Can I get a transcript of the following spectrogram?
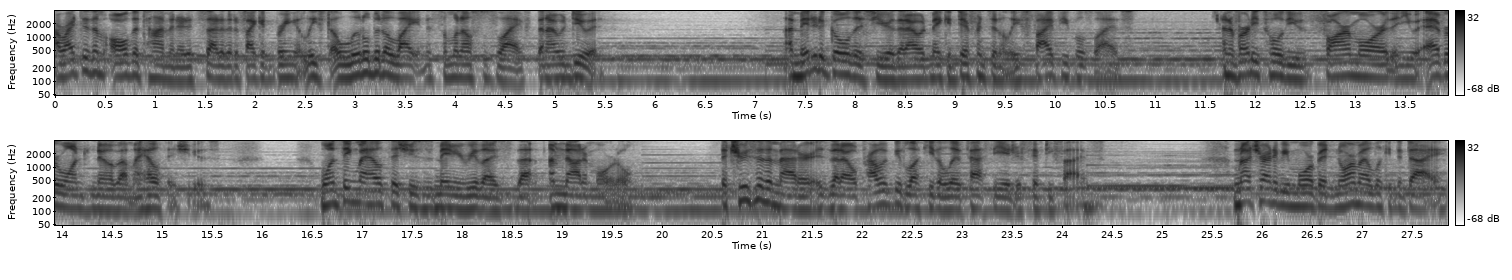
I write to them all the time and I decided that if I could bring at least a little bit of light into someone else's life, then I would do it. I made it a goal this year that I would make a difference in at least five people's lives. And I've already told you far more than you ever wanted to know about my health issues. One thing my health issues has made me realize is that I'm not immortal. The truth of the matter is that I will probably be lucky to live past the age of 55. I'm not trying to be morbid, nor am I looking to die.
